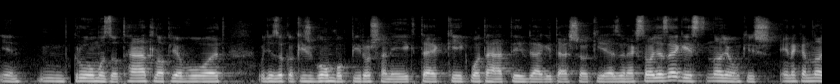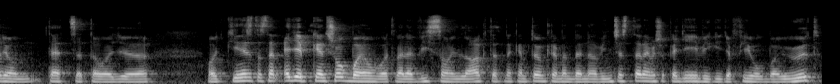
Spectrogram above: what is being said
ilyen krómozott hátlapja volt, ugye azok a kis gombok pirosan égtek, kék volt a háttérvilágítással kijelzőnek, szóval az egész nagyon kis, én nekem nagyon tetszett, ahogy, hogy kinézett, aztán egyébként sok bajom volt vele viszonylag, tehát nekem tönkrement benne a Winchesterem, és akkor egy évig így a fiókba ült,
